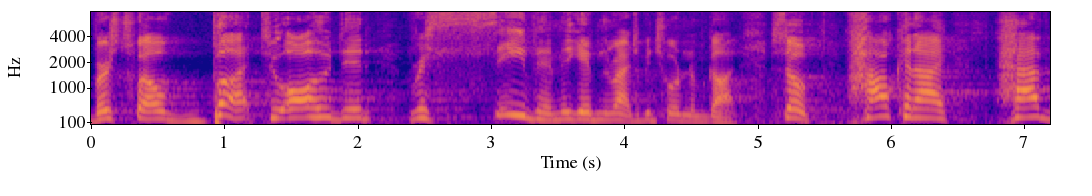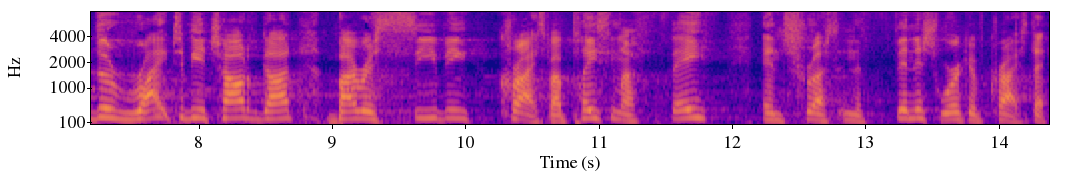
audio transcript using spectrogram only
verse 12, but to all who did receive him, he gave them the right to be children of God. So, how can I have the right to be a child of God? By receiving Christ, by placing my faith and trust in the finished work of Christ. That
